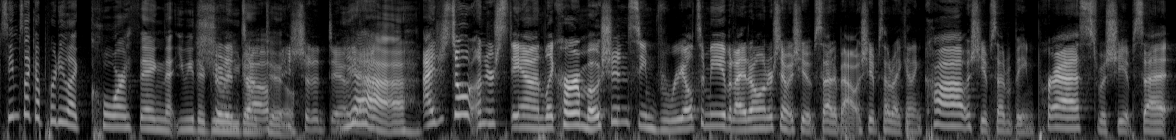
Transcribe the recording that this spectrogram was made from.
seems like a pretty like core thing that you either do or you don't do You shouldn't do. yeah. I just don't understand. Like her emotion seemed real to me, but I don't understand what she was upset about. Was she upset about getting caught? Was she upset about being pressed? Was she upset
